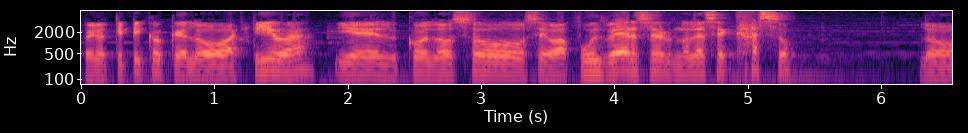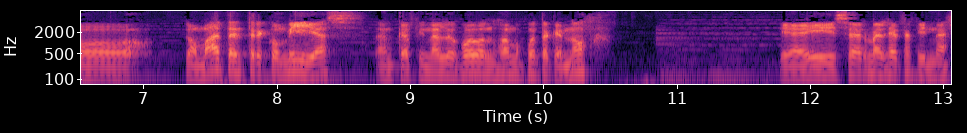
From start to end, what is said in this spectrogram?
Pero típico que lo activa y el coloso se va full berserk, no le hace caso. Lo, lo mata entre comillas, aunque al final del juego nos damos cuenta que no. Y ahí se arma el jefe final.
